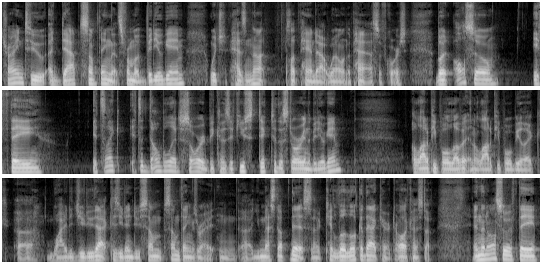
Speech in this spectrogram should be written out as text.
trying to adapt something that's from a video game, which has not panned out well in the past, of course. But also, if they it's like it's a double-edged sword because if you stick to the story in the video game a lot of people will love it and a lot of people will be like uh, why did you do that? Because you didn't do some some things right and uh, you messed up this uh, look at that character all that kind of stuff. And then also if they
